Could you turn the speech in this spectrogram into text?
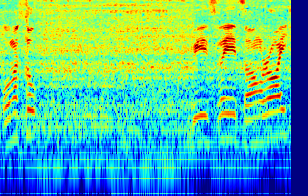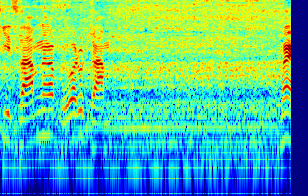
โอมาสุ VC 200ขีด3นะครับ หรือว่ารุ่น3แม่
